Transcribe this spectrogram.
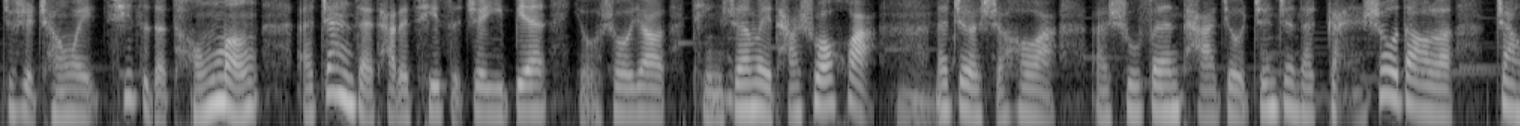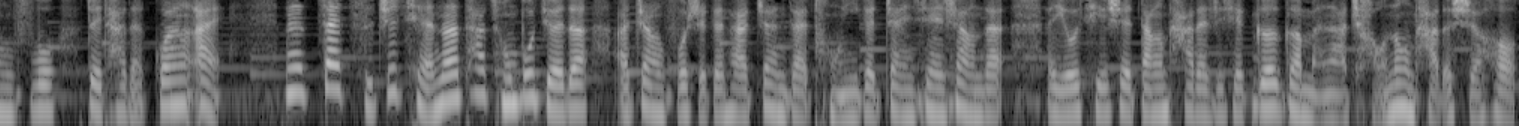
就是成为妻子的同盟，呃，站在他的妻子这一边，有时候要挺身为他说话。那这个时候啊，呃，淑芬她就真正的感受到了丈夫对她的关爱。那在此之前呢，她从不觉得啊，丈夫是跟她站在同一个战线上的，呃尤其是当她的这些哥哥们啊嘲弄她的时候。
